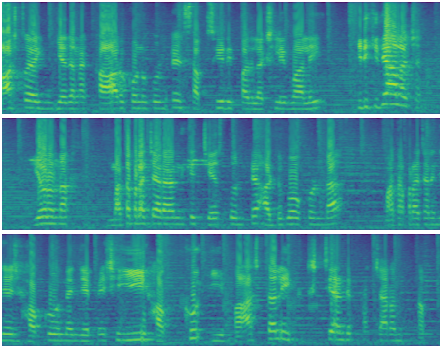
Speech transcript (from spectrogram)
పాస్టర్ ఏదైనా కారు కొనుక్కుంటే సబ్సిడీ పది లక్షలు ఇవ్వాలి. ఇది ఇదే ఆలోచన. ఎవరన్నా మత ప్రచారానికి చేస్తుంటే అడ్డుకోకుండా మత ప్రచారం చేసే హక్కు ఉందని చెప్పేసి ఈ హక్కు ఈ పాస్టర్లు ఈ క్రిస్టియానిటీ ప్రచారం తప్ప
